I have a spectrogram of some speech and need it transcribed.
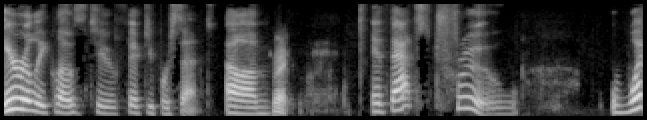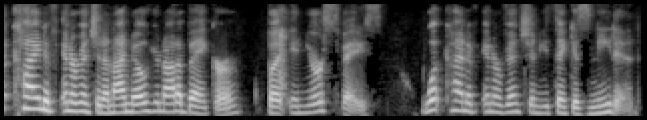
eerily close to 50%. Um, right. If that's true, what kind of intervention and i know you're not a banker but in your space what kind of intervention you think is needed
